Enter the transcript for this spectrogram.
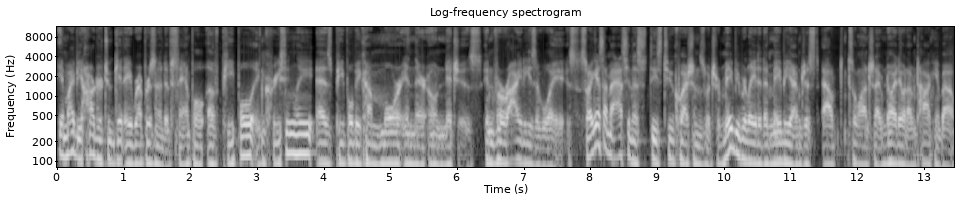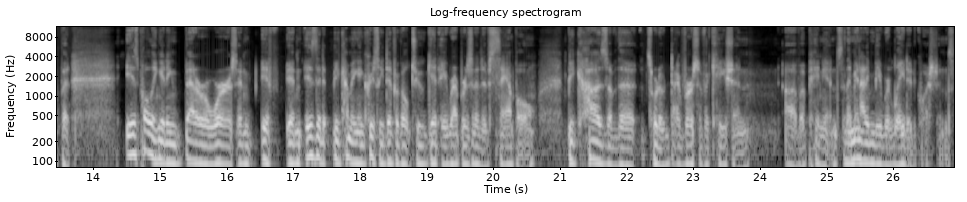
it might be harder to get a representative sample of people increasingly as people become more in their own niches in varieties of ways. So I guess I'm asking this these two questions which are maybe related and maybe I'm just out to lunch and I have no idea what I'm talking about but is polling getting better or worse? And if and is it becoming increasingly difficult to get a representative sample because of the sort of diversification of opinions? And they may not even be related questions.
